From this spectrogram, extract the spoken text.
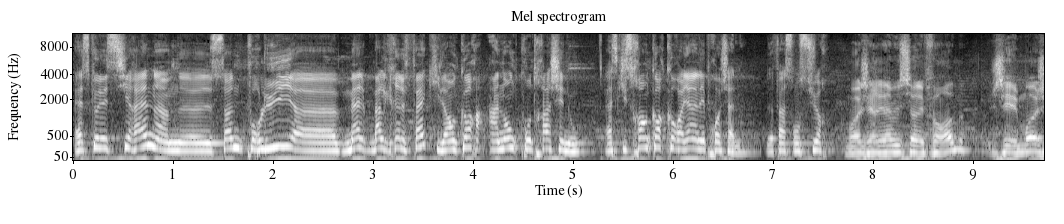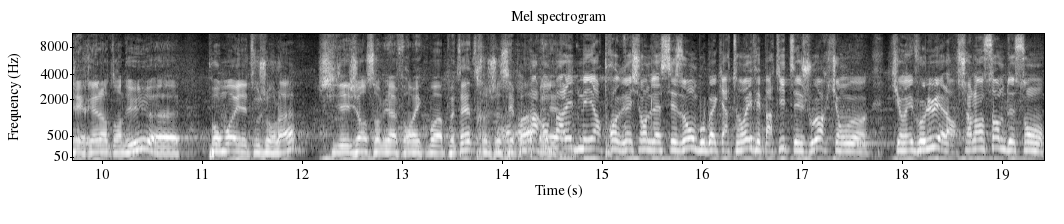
Est-ce que les sirènes euh, sonnent pour lui euh, mal- malgré le fait qu'il a encore un an de contrat chez nous? Est-ce qu'il sera encore coréen l'année prochaine De façon sûre? Moi, j'ai rien vu sur les forums. J'ai, moi, j'ai rien entendu. Euh, pour moi, il est toujours là. Si les gens sont bien informés que moi, peut-être, je sais On, pas. par- on mais- parlait de meilleure progression de la saison. Boubacar Touré fait partie de ces joueurs qui ont, qui ont évolué alors sur l'ensemble de son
